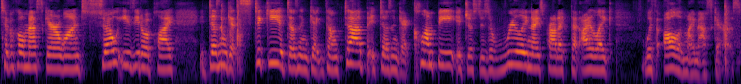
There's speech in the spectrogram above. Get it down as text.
typical mascara wand, so easy to apply. It doesn't get sticky, it doesn't get gunked up, it doesn't get clumpy. It just is a really nice product that I like with all of my mascaras.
